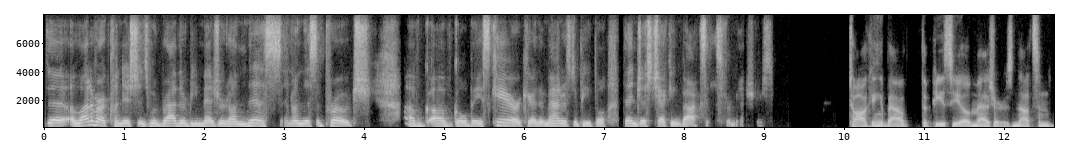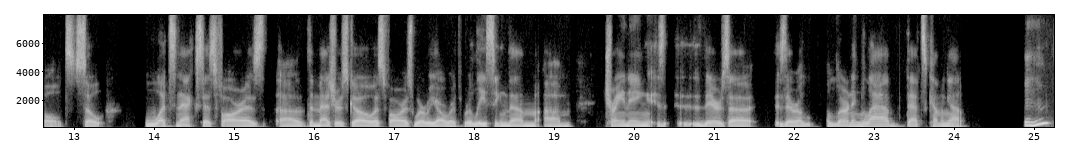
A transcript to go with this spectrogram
the a lot of our clinicians would rather be measured on this and on this approach of, of goal-based care or care that matters to people than just checking boxes for measures. Talking about the pco measures nuts and bolts. So what's next as far as uh, the measures go, as far as where we are with releasing them, um, training? Is there's a is there a, a learning lab that's coming up? Mm-hmm.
